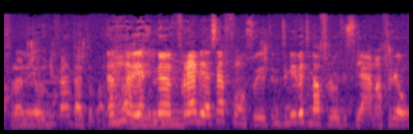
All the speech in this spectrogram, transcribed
afrɛ no yɛwɔ different types of afrɛ na frɛ deɛ sɛ fon so ntumi bɛtumi afrɛ o sisi a mafrɛ o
